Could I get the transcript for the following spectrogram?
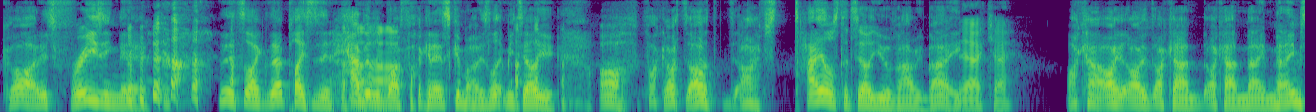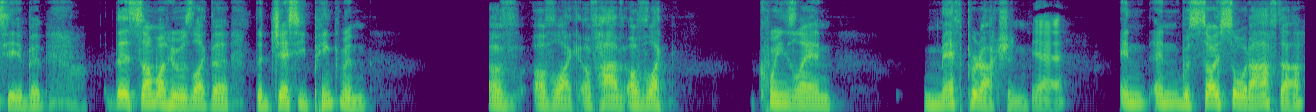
god, it's freezing there. it's like that place is inhabited by fucking Eskimos. Let me tell you. Oh fuck, I, I, I have tales to tell you of Hervey Bay. Yeah, okay. I can't, I, I, I can't, I can't name names here, but there's someone who was like the the Jesse Pinkman of of like of Harv of like Queensland meth production, Yeah, and and was so sought after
